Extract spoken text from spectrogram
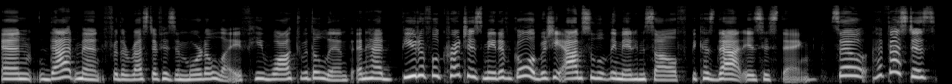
And that meant for the rest of his immortal life, he walked with a limp and had beautiful crutches made of gold, which he absolutely made himself because that is his thing. So Hephaestus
